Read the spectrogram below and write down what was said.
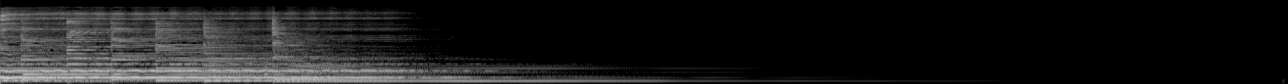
you.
